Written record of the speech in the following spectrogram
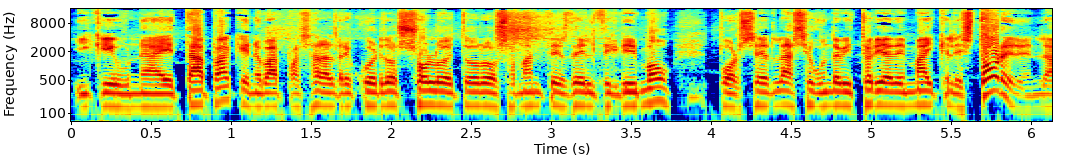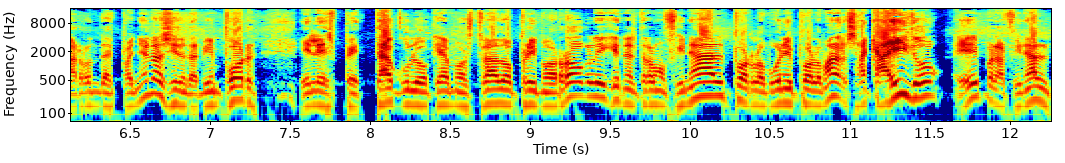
y que una etapa que no va a pasar al recuerdo solo de todos los amantes del ciclismo por ser la segunda victoria de Michael Storer en la ronda española, sino también por el espectáculo que ha mostrado Primo Roglic en el tramo final, por lo bueno y por lo malo. Se ha caído, ¿eh? pero al final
